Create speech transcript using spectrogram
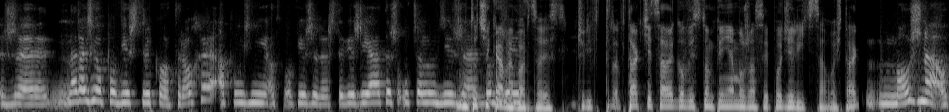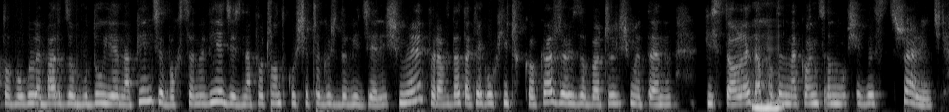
Że na razie opowiesz tylko trochę, a później opowiesz resztę. Wiesz, ja też uczę ludzi, że... No to ciekawe jest... bardzo jest. Czyli w, trakcie całego wystąpienia można sobie podzielić całość, tak? Można, o to w ogóle bardzo buduje napięcie, bo chcemy wiedzieć. Na początku się czegoś dowiedzieliśmy, prawda, tak jak u Hitchcocka, że zobaczyliśmy ten pistolet, mhm. a potem na końcu on musi wystrzelić.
